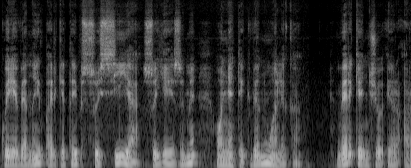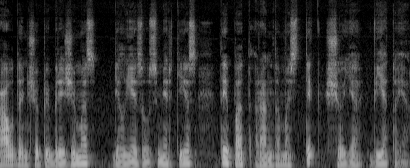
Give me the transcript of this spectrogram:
kurie vienaip ar kitaip susiję su Jėzumi, o ne tik vienuolika. Verkiančių ir raudančių apibrėžimas dėl Jėzaus mirties taip pat randamas tik šioje vietoje.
